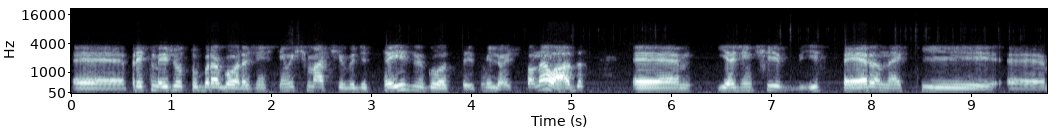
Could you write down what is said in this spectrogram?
É, para esse mês de outubro agora, a gente tem uma estimativa de 3,6 milhões de toneladas é, e a gente espera né, que é,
